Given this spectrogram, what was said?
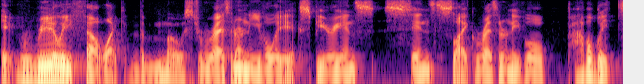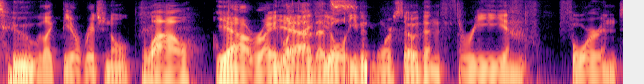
it really felt like the most Resident Evil experience since like Resident Evil probably two, like the original. Wow. Yeah, right. Yeah, like I feel even more so than three and four and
